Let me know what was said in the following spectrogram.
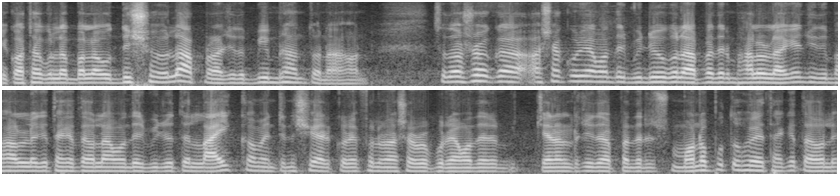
এই কথাগুলো বলার উদ্দেশ্য হলো আপনারা যদি বিভ্রান্ত না হন। তো দর্শক আশা করি আমাদের ভিডিওগুলো আপনাদের ভালো লাগে। যদি ভালো লাগে থাকে তাহলে আমাদের ভিডিওতে লাইক কমেন্ট এন্ড শেয়ার করে ফেলুন। আসার সর্বোপরি আমাদের চ্যানেলটা যদি আপনাদের মনোপুত হয়ে থাকে তাহলে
